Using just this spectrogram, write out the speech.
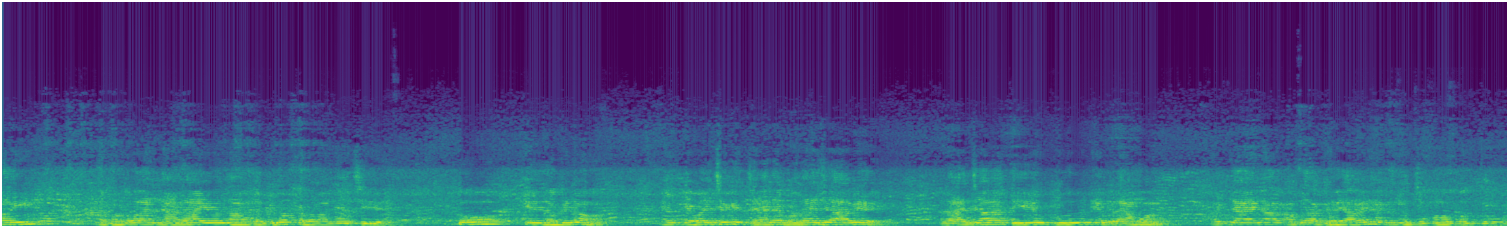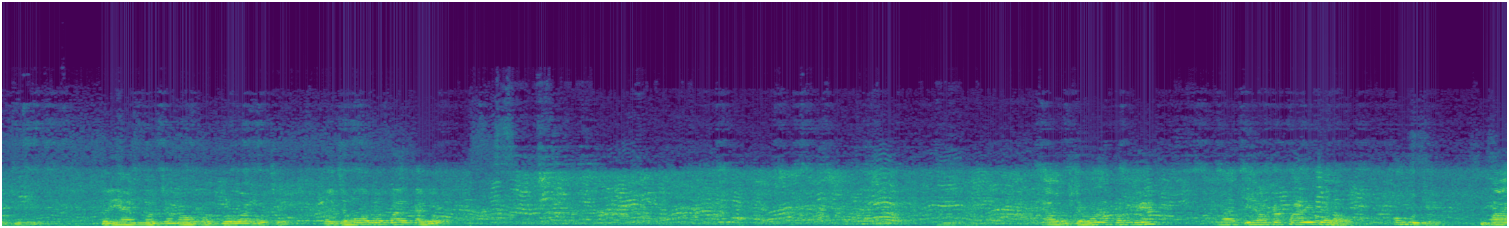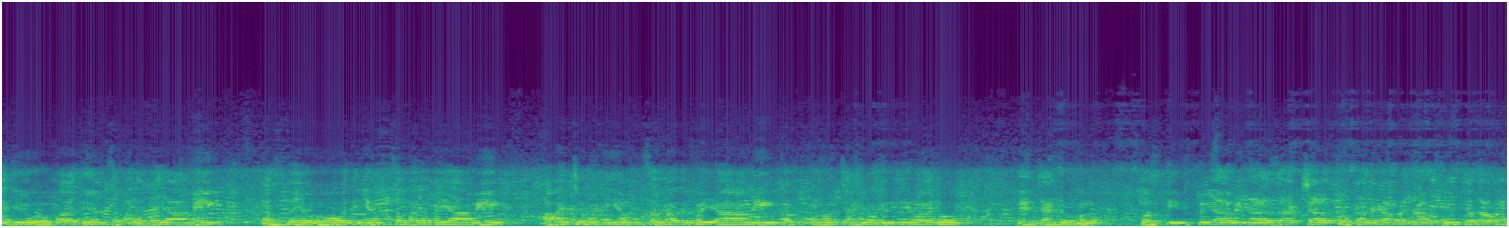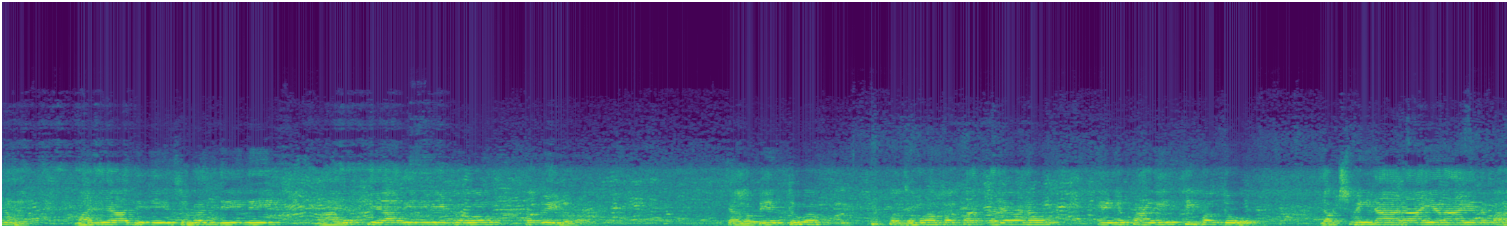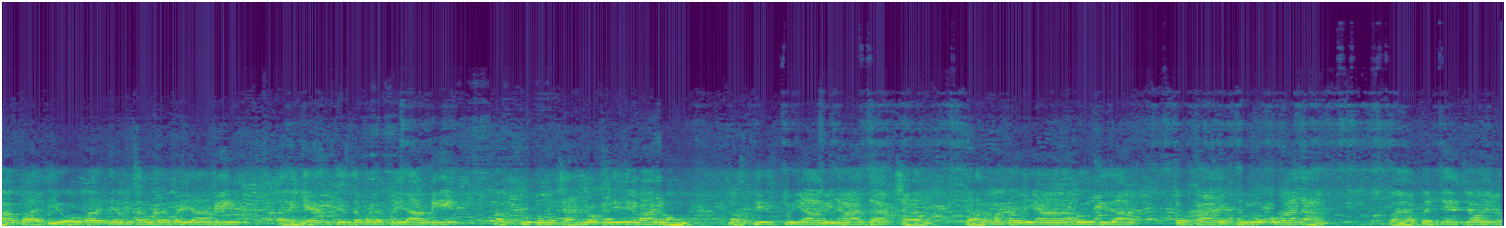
અને ભગવાન નારાયણના લગ્ન કરવાના છીએ. તો એ લગ્ન એમ કહેવાય છે કે જ્યારે વરાજા આવે, રાજા, દેવ, ગુરુ ને બ્રાહ્મણ એટલે એના આપણા ઘરે આવે ને એનો જમણો પગ જોવો જોઈએ. તો અહીંયા એમનો જમણો પગ જોવાનો છે. તો જમણો પગ બહાર કાઢો. જમણા પગને બે વખત પાણી ચલાવો અંબુજે પાદ્યો પાદ્યમ સમર્પયામિ હસ્તયો અધિયમ સમર્પયામિ આચમનીયમ સમર્પયામિ કંકુનો ચાંદલો કરી દેવાનો તે ચાંદલો કરો સ્વસ્તિ સ્તુયા વિના સાક્ષાત ચોખા લગાવવાના ફૂલ ચડાવવાના માલ્યાદિની સુગંધીની માલત્યાદિની કરો પકડી લો ચાલો બેન તું જમવા પર પાક લેવાનો એને પાણીથી પગ ધો નમઃ પાદ્યો પાદ્યમ સમર્પયામિ અર્ઘ્યાંતિ સમર્પયામિ કંકુનો ચાંદલો કરી દેવાનો સ્વસ્તિ સ્તુયા વિના સાક્ષાત ધર્મ કલ્યાણ મંદિરા ચોખાને ફૂલો કુવાના બંને જો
